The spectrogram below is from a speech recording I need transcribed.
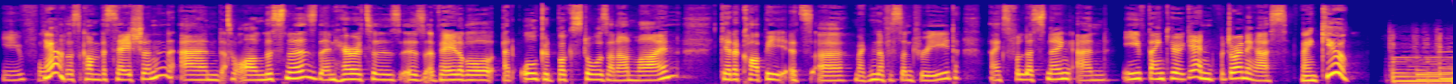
Eve, for yeah. this conversation. And to our listeners, The Inheritors is available at all good bookstores and online. Get a copy. It's a magnificent read. Thanks for listening. And Eve, thank you again for joining us. Thank you.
